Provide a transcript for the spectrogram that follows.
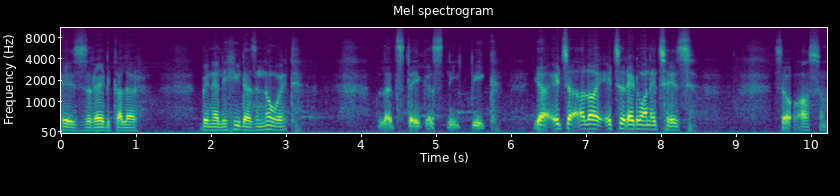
his red color Benelli. He doesn't know it. Let's take a sneak peek. Yeah, it's a alloy. It's a red one. It's his. So awesome.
